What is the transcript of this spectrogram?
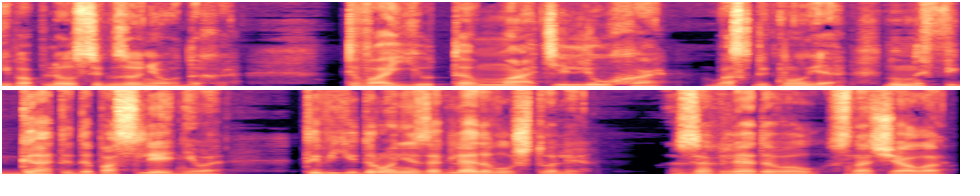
и поплелся к зоне отдыха. «Твою-то мать, Илюха!» — воскликнул я. «Ну нафига ты до последнего? Ты в ядро не заглядывал, что ли?» «Заглядывал сначала»,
